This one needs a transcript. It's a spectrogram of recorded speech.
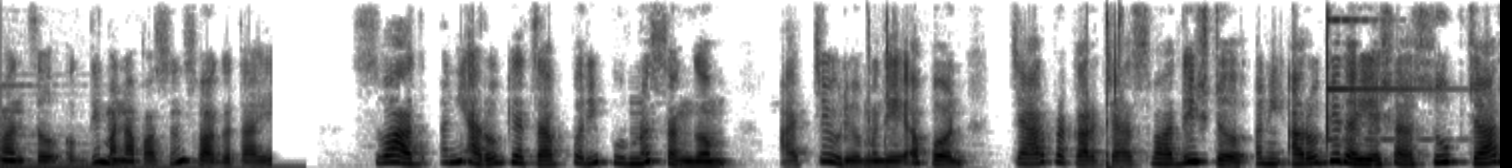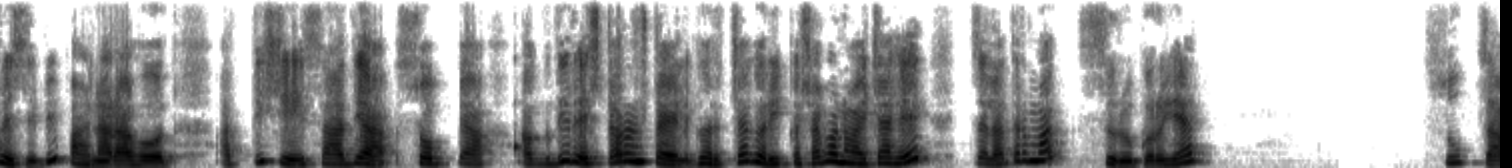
सर्वांचं अगदी मनापासून स्वागत आहे. स्वाद आणि आरोग्याचा परिपूर्ण संगम. आजच्या व्हिडिओमध्ये आपण चार प्रकारच्या स्वादिष्ट आणि आरोग्यदायी अशा सूपच्या रेसिपी पाहणार आहोत. अतिशय साध्या सोप्या अगदी रेस्टॉरंट स्टाईल घरच्या घरी कशा बनवायच्या आहेत? चला तर मग सुरू करूयात. सूपचा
